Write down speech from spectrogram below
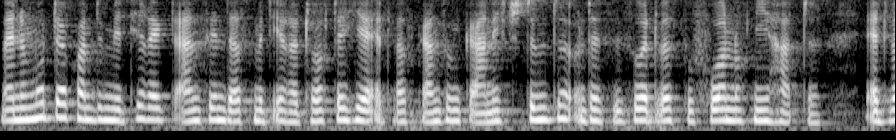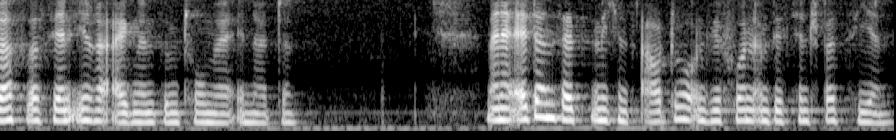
Meine Mutter konnte mir direkt ansehen, dass mit ihrer Tochter hier etwas ganz und gar nicht stimmte und dass sie so etwas zuvor noch nie hatte. Etwas, was sie an ihre eigenen Symptome erinnerte. Meine Eltern setzten mich ins Auto und wir fuhren ein bisschen spazieren.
